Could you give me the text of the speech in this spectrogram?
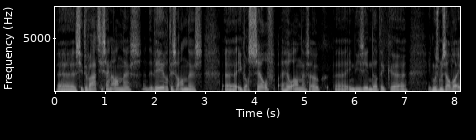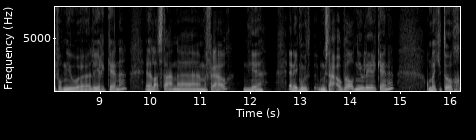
Eh, situaties zijn anders, de wereld is anders. Eh, ik was zelf heel anders ook, eh, in die zin dat ik, eh, ik moest mezelf wel even opnieuw eh, leren kennen. Eh, laat staan eh, mijn vrouw. Eh, en ik moet, moest haar ook wel opnieuw leren kennen. Omdat je toch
